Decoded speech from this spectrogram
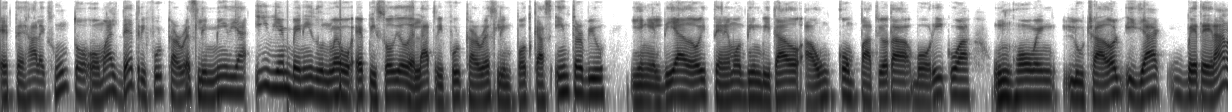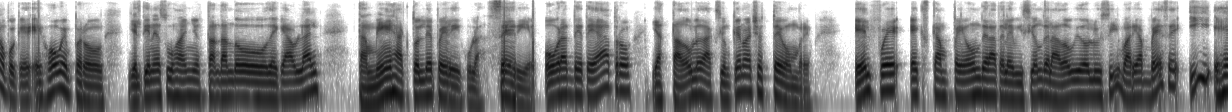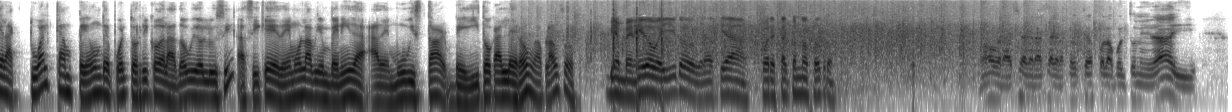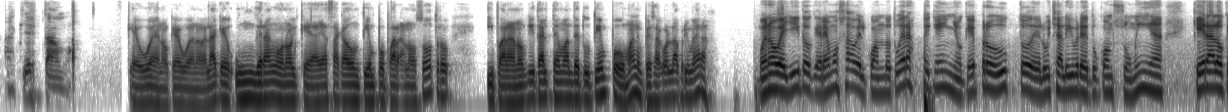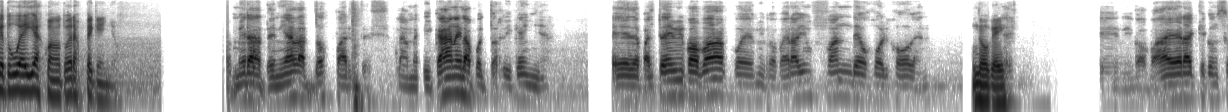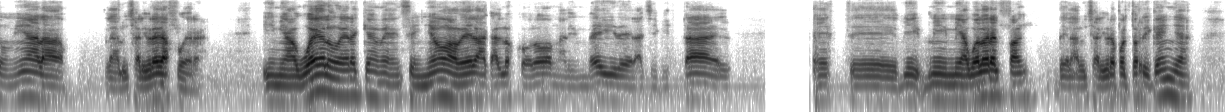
Este es Alex junto Omar de Trifulca Wrestling Media y bienvenido a un nuevo episodio de la Trifulca Wrestling Podcast Interview. Y en el día de hoy tenemos de invitado a un compatriota boricua, un joven luchador y ya veterano, porque es joven, pero ya él tiene sus años, están dando de qué hablar. También es actor de películas, series, obras de teatro y hasta doble de acción. ¿Qué no ha hecho este hombre? Él fue ex campeón de la televisión de la WWE varias veces y es el actual campeón de Puerto Rico de la WWE. Así que demos la bienvenida a The Movie Star, Bellito Calderón. Aplausos. Bienvenido, Bellito. Gracias por estar con nosotros. No, gracias, gracias, gracias a ustedes por la oportunidad y aquí estamos. Qué bueno, qué bueno. ¿Verdad? Que un gran honor que haya sacado un tiempo para nosotros y para no quitar temas de tu tiempo, Omar, empieza con la primera. Bueno, Bellito, queremos saber, cuando tú eras pequeño, ¿qué producto de lucha libre tú consumías? ¿Qué era lo que tú veías cuando tú eras pequeño? Mira, tenía las dos partes, la americana y la puertorriqueña. Eh, de parte de mi papá, pues mi papá era bien fan de Hulk Hogan. Ok. Eh, mi papá era el que consumía la, la lucha libre de afuera. Y mi abuelo era el que me enseñó a ver a Carlos Colón, al Invader, a Chiquistal. Este, mi, mi, mi, abuelo era el fan de la lucha libre puertorriqueña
